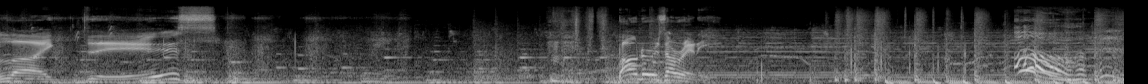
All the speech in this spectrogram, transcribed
Like this. Boundaries are ready. Oh!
